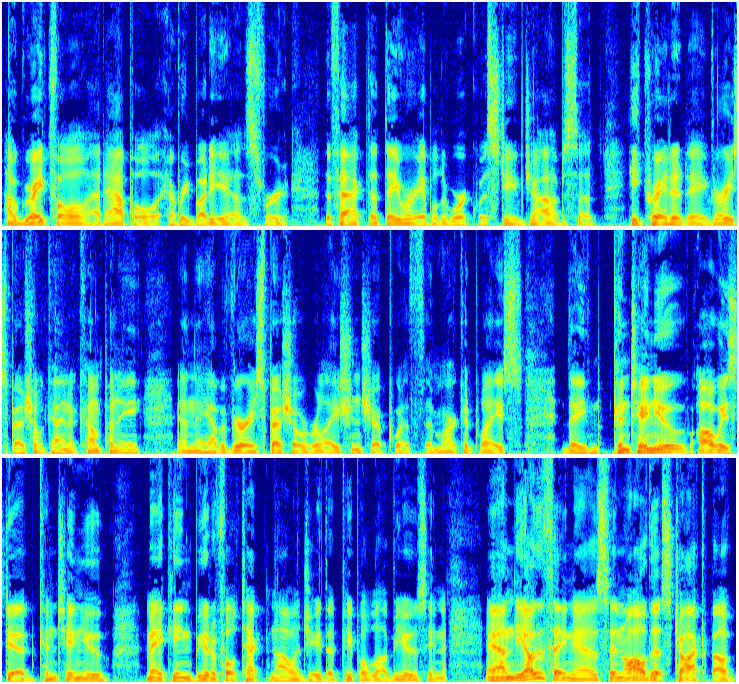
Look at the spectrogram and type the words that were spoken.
how grateful at Apple everybody is for the fact that they were able to work with Steve Jobs, that he created a very special kind of company, and they have a very special relationship with the marketplace. They continue, always did, continue making beautiful technology that people love using. And the other thing is, in all this talk about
